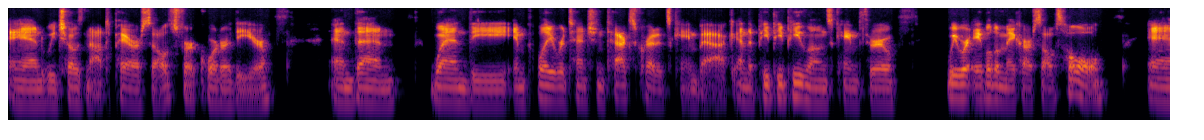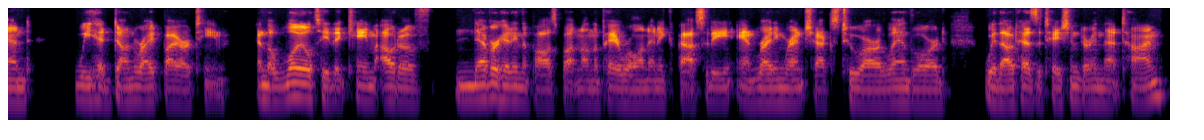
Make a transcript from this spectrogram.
and we chose not to pay ourselves for a quarter of the year. And then when the employee retention tax credits came back and the ppp loans came through we were able to make ourselves whole and we had done right by our team. And the loyalty that came out of never hitting the pause button on the payroll in any capacity and writing rent checks to our landlord without hesitation during that time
